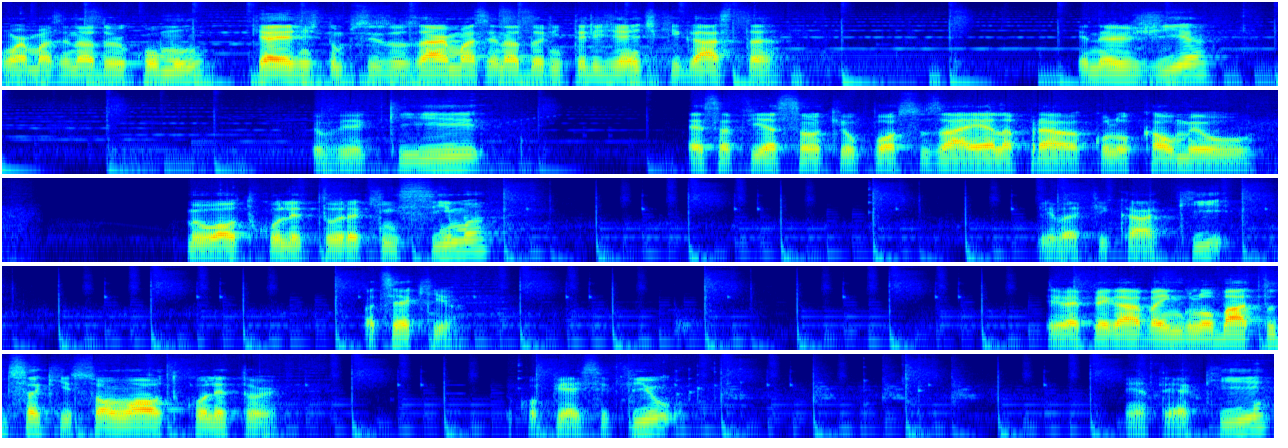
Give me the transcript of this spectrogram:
um armazenador comum, que aí a gente não precisa usar armazenador inteligente, que gasta energia. Deixa eu ver aqui. Essa fiação aqui eu posso usar ela para colocar o meu, meu autocoletor aqui em cima. Ele vai ficar aqui. Pode ser aqui, ó. Ele vai pegar, vai englobar tudo isso aqui, só um autocoletor. Vou copiar esse fio. Vem até aqui.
